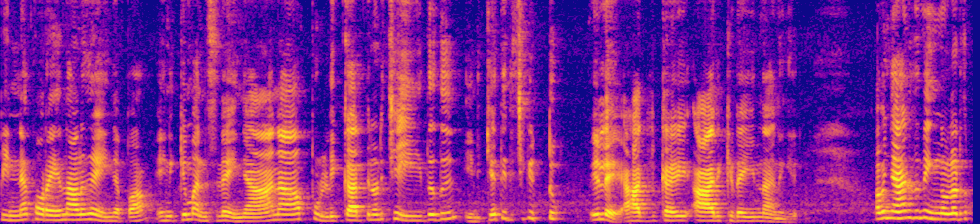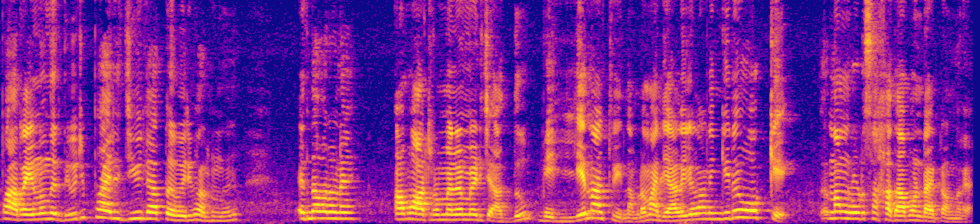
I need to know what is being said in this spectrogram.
പിന്നെ കുറേ നാൾ കഴിഞ്ഞപ്പോൾ എനിക്ക് മനസ്സിലായി ഞാൻ ആ പുള്ളിക്കാരത്തിനോട് ചെയ്തത് എനിക്ക് തിരിച്ച് കിട്ടും ഇല്ലേ? ആർക്കൈ ആർക്കിടയിൽ നിന്നാണെങ്കിലും. അപ്പം ഞാനിത് നിങ്ങളുടെ അടുത്ത് പറയണമെന്ന് കരുതി ഒരു പരിചയമില്ലാത്തവർ വന്ന് എന്താ പറയണേ? ആ വാട്ടർ മെലൺ മേടിച്ച്. അതും വലിയ നാട്ടിൽ നമ്മുടെ മലയാളികളാണെങ്കിൽ ഓക്കെ. നമ്മളോട് സഹതാപം ഉണ്ടായിട്ടാണ് പറയാം.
